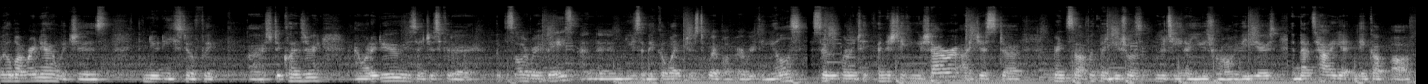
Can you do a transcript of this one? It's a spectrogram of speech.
oil bomb right now, which is the Nuni Snowflake uh, Stick Cleanser. And what I do is I just gonna put this all over my face and then use a makeup wipe just to wipe off everything else. So when I finish taking a shower, I just uh, rinse off with my usual routine I use for all my videos. And that's how I get makeup off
